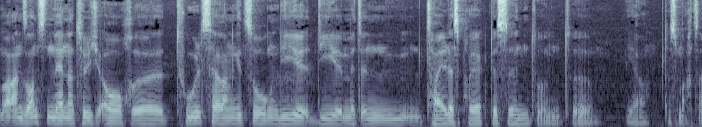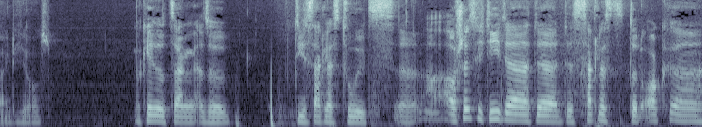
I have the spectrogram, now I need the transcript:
Ansonsten werden natürlich auch äh, Tools herangezogen, die, die mit in Teil des Projektes sind und äh, ja, das macht es eigentlich aus. Okay, sozusagen, also die Suckless Tools, äh, ausschließlich die der, der, des Suckless.org, äh,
